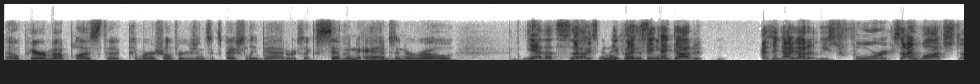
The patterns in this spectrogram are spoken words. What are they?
oh Paramount Plus the commercial version's especially bad where it's like seven ads in a row. yeah, that sucks. thi- and they play I the think same. I got it. I think I got at least four because I watched uh,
